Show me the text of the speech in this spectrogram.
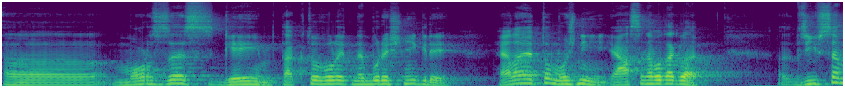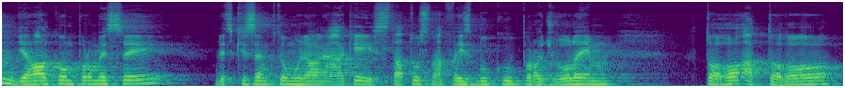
Uh, Morzes Game, tak to volit nebudeš nikdy. Hele, je to možný, já jsem nebo takhle. Dřív jsem dělal kompromisy, Vždycky jsem k tomu dal nějaký status na Facebooku, proč volím toho a toho.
